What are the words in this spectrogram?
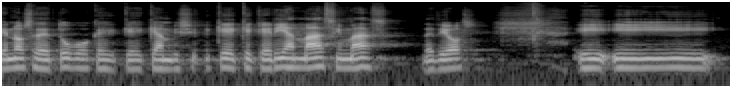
Que no se detuvo, que, que, que quería más y más de Dios. Y, y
